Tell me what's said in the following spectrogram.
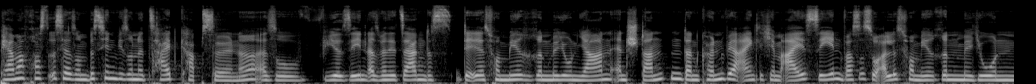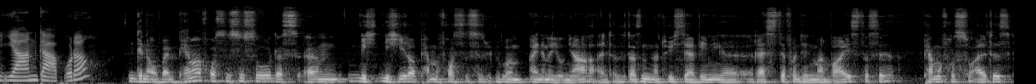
Permafrost ist ja so ein bisschen wie so eine Zeitkapsel, ne? Also wir sehen, also wenn wir jetzt sagen, dass der ist vor mehreren Millionen Jahren entstanden, dann können wir eigentlich im Eis sehen, was es so alles vor mehreren Millionen Jahren gab, oder? Genau, beim Permafrost ist es so, dass ähm, nicht, nicht jeder Permafrost ist über eine Million Jahre alt. Also das sind natürlich sehr wenige Reste, von denen man weiß, dass der Permafrost so alt ist.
